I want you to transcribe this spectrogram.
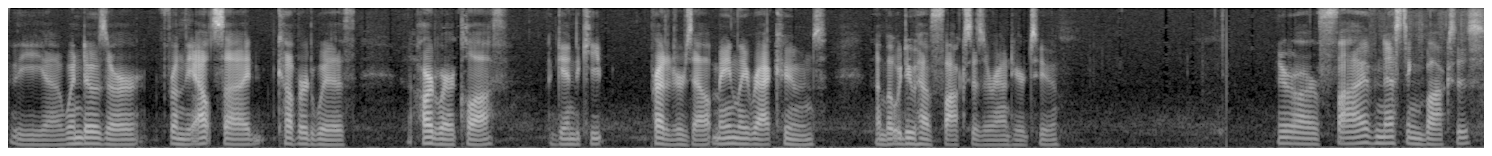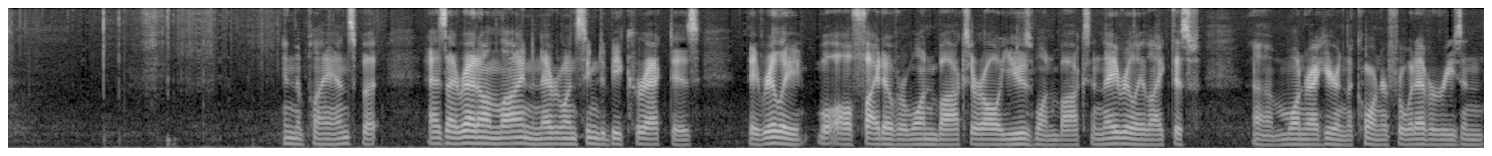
the uh, windows are from the outside covered with hardware cloth again to keep predators out mainly raccoons um, but we do have foxes around here too. There are five nesting boxes in the plans but as I read online and everyone seemed to be correct is they really will all fight over one box or all use one box and they really like this um, one right here in the corner for whatever reason.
